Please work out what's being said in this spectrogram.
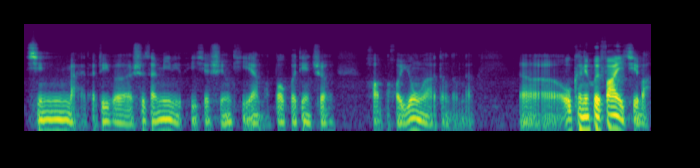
新买的这个十三 mini 的一些使用体验嘛，包括电池好不好用啊等等的。呃，我肯定会发一期吧，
